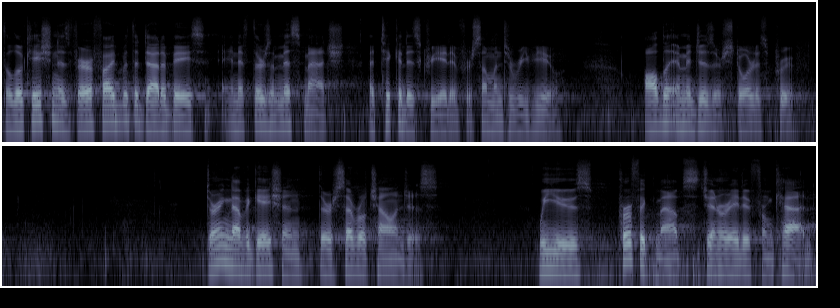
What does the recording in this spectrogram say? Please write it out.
The location is verified with the database, and if there's a mismatch, a ticket is created for someone to review. All the images are stored as proof. During navigation, there are several challenges. We use perfect maps generated from CAD,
